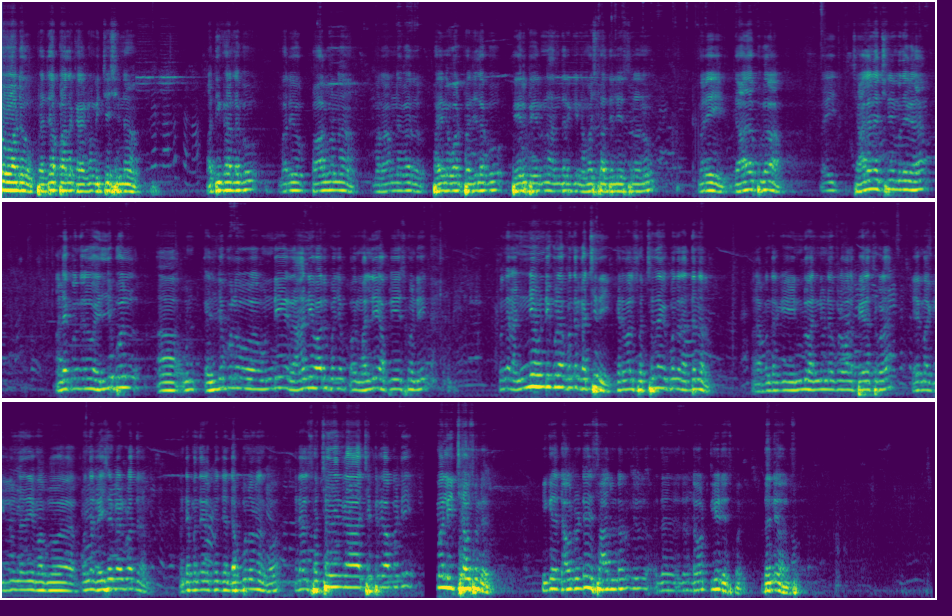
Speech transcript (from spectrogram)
వాడు ప్రజాపాలన కార్యక్రమం ఇచ్చేసిన అధికారులకు మరియు పాల్గొన్న మా రామ్నగర్ పైన వార్డు ప్రజలకు పేరు పేరున అందరికీ నమస్కారం తెలియజేస్తున్నాను. మరి దాదాపుగా మరి చాలా నచ్చినాయి మన దగ్గర. అంటే కొందరు ఎలిజిబుల్ ఎలిజిబుల్ ఉండి రాని వారు కొంచెం మళ్ళీ అప్లై చేసుకోండి. కొందరు అన్నీ ఉండి కూడా కొందరికి వచ్చింది కానీ వాళ్ళు స్వచ్ఛందంగా కొందరు అద్దన్నారు. కొందరికి ఇండ్లు అన్ని ఉన్నా కూడా వాళ్ళ పేరెంట్స్ కూడా ఏ మాకు ఇల్లు ఉన్నది మాకు కొందరు రేషన్ కార్డు కూడా అద్దన్నారు అంటే మన దగ్గర కొంచెం డబ్బులు ఉన్నారనుకో అంటే వాళ్ళు స్వచ్ఛందంగా చెప్పారు కాబట్టి మళ్ళీ ఇచ్చే అవసరం లేదు. ఇంకేదో డౌట్ ఉంటే సార్ ఉంటారు మీరు డౌట్ క్లియర్ చేసుకోండి. ధన్యవాదాలు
